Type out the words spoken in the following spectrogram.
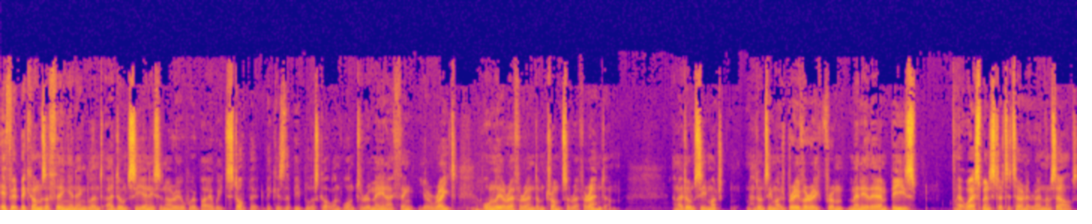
if it becomes a thing in England, I don't see any scenario whereby we'd stop it because the people of Scotland want to remain. I think you're right. Only a referendum trumps a referendum. And I don't see much I don't see much bravery from many of the MPs at Westminster to turn it round themselves.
